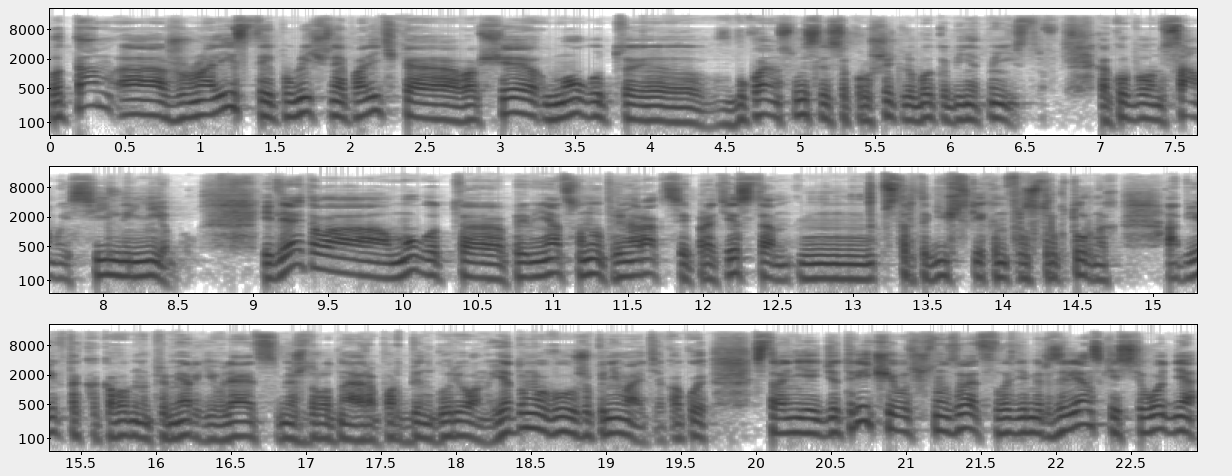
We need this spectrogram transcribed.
Вот там э, журналисты и публичная политика вообще могут в буквальном смысле сокрушить любой кабинет министров, какой бы он самый сильный не был. И для этого могут э, применяться, ну, например, акции протеста в стратегических инфраструктурных объектах, каковым, например, является международный аэропорт Бенгуриона. Я думаю, думаю, вы уже понимаете, о какой стране идет речь. И вот, что называется, Владимир Зеленский сегодня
